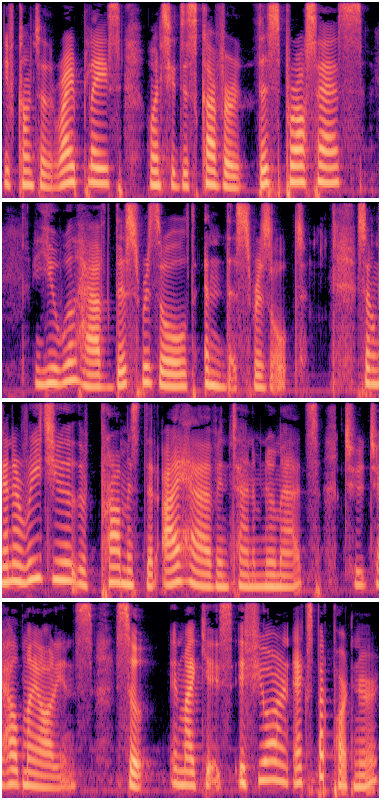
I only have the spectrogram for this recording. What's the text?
you've come to the right place. Once you discover this process, you will have this result and this result. So I'm going to read you the promise that I have in Tandem Nomads to, to help my audience. So in my case, if you are an expat partner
